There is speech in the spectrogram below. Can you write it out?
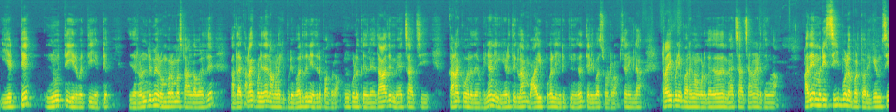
எட்டு நூற்றி இருபத்தி எட்டு. இது ரெண்டுமே ரொம்ப ரொம்ப ஸ்ட்ராங்காக வருது. அதை கணக்கு பண்ணி தான் நம்மளுக்கு இப்படி வருதுன்னு எதிர்பார்க்குறோம். உங்களுக்கு இதில் ஏதாவது மேட்ச் ஆச்சு கணக்கு வருது அப்படின்னா நீங்கள் எடுத்துக்கலாம். வாய்ப்புகள் இருக்குங்கிறத தெளிவாக சொல்கிறோம் சரிங்களா? ட்ரை பண்ணி பாருங்கள் உங்களுக்கு எதாவது மேட்ச் ஆச்சானா எடுத்துக்கலாம். அதே மாதிரி சி போர்டை பொறுத்த வரைக்கும் சி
